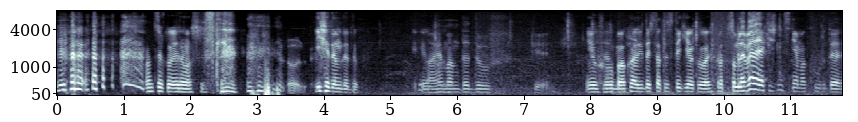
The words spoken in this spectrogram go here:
Mam tylko jedną asystę. Lol. I 7 deadów. I A ja mam deadów 5. I chyba akurat widać statystyki jak akurat są levele jakieś nic nie ma, kurde.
